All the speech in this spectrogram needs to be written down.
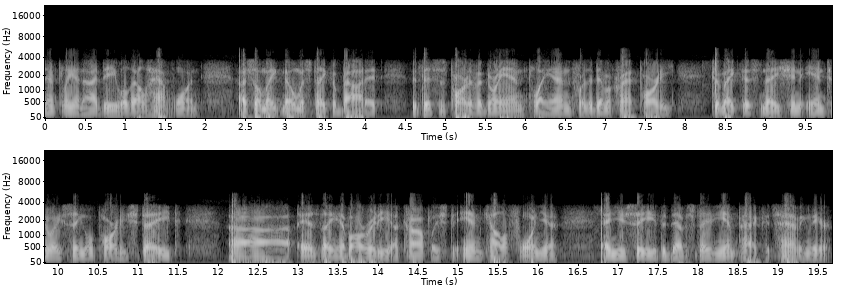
simply an ID. Well, they'll have one. Uh, so make no mistake about it that this is part of a grand plan for the Democrat Party to make this nation into a single party state. Uh, as they have already accomplished in California, and you see the devastating impact it's having there.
